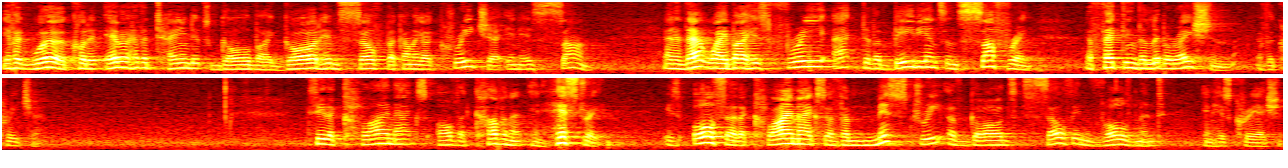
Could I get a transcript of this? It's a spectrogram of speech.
If it were, could it ever have attained its goal by God Himself becoming a creature in His Son? And in that way, by His free act of obedience and suffering, affecting the liberation of the creature. See, the climax of the covenant in history is also the climax of the mystery of God's self involvement in his creation.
